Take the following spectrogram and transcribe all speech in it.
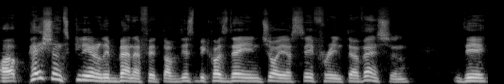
Uh, patients clearly benefit of this because they enjoy a safer intervention. The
